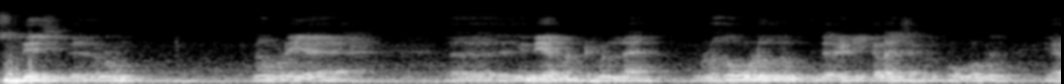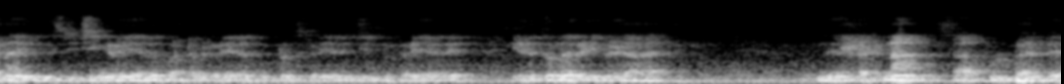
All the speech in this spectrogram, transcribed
சுதேசி பெருகணும். நம்முடைய இந்தியா மட்டுமல்ல உலகம் முழுவதும் இந்த வேட்டி கலாச்சாரத்துக்கு போகணும். ஏன்னா இதுக்கு ஸ்டிச்சிங் கிடையாது பட்டன் கிடையாது குட்டன்ஸ் கிடையாது ஜிப்பு கிடையாது. எடுத்தோன்னே ரெடிமேடாக இந்த கட்டினா சார் ஃபுல் பேண்ட்டு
